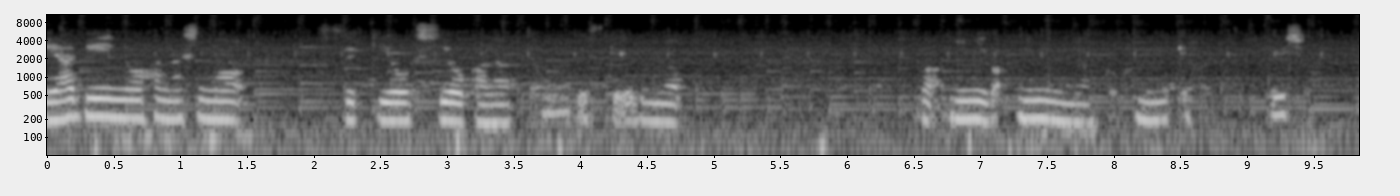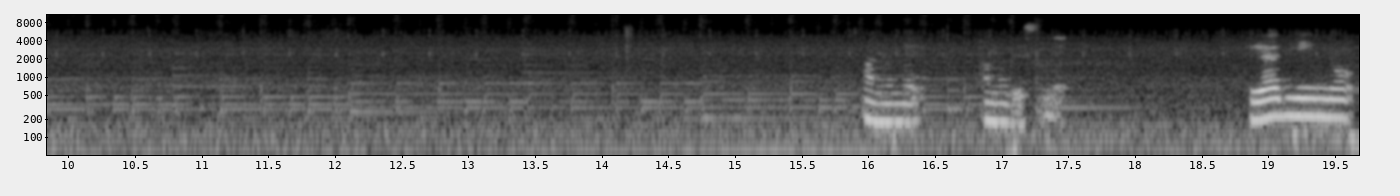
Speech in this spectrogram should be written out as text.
エアビーの話の続きをしようかなって思うんですけれども、わ、耳が、耳になんか髪の毛入ってる。よいしょ。あのね、あのですね、エアリーの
